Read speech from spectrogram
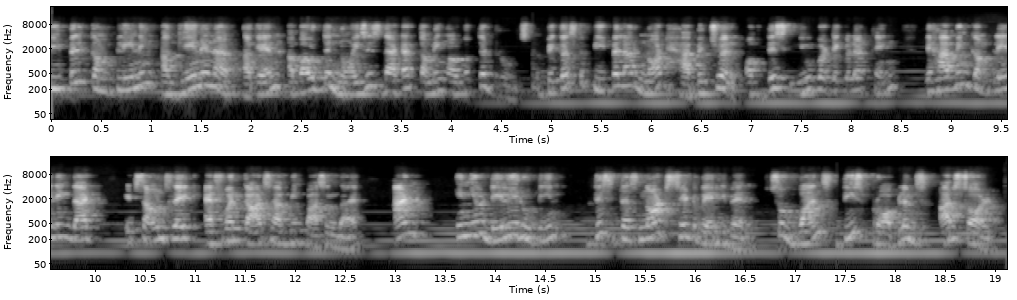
people complaining again and again about the noises that are coming out of the drones. Because the people are not habitual of this new particular thing they have been complaining that it sounds like f1 cars have been passing by. And in your daily routine this does not sit very well. So once these problems are solved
